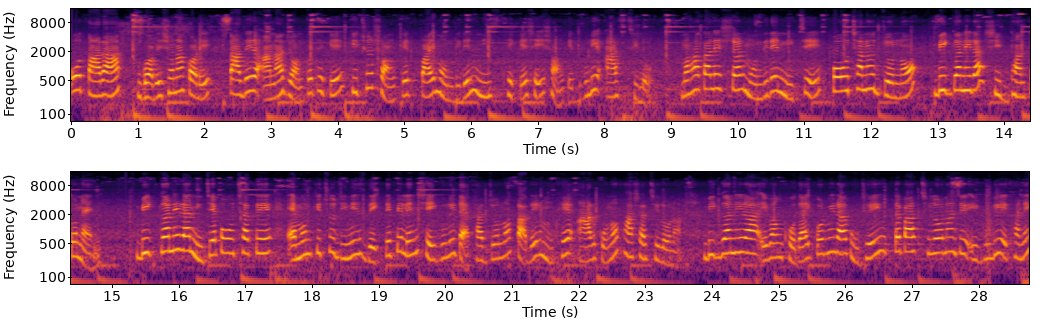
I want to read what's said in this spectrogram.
ও তারা গবেষণা করে তাদের আনা যন্ত্র থেকে কিছু সংকেত পায় মন্দিরের নিচ থেকে। সেই সংকেতগুলি আসছিল। মহাকালেশ্বর মন্দিরের নিচে পৌঁছানোর জন্য বিজ্ঞানীরা সিদ্ধান্ত নেন। বিজ্ঞানীরা নিচে পৌঁছাতে এমন কিছু জিনিস দেখতে পেলেন, সেইগুলি দেখার জন্য তাদের মুখে আর কোনো ভাষা ছিল না। বিজ্ঞানীরা এবং খোদাই কর্মীরা বুঝেই উঠতে পারছিল না যে এগুলি এখানে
